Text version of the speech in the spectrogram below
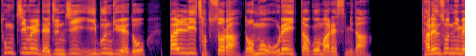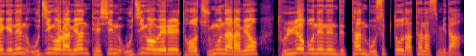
통찜을 내준 지 2분 뒤에도 빨리 잡숴라 너무 오래 있다고 말했습니다. 다른 손님에게는 오징어라면 대신 오징어회를 더 주문하라며 돌려보내는 듯한 모습도 나타났습니다.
